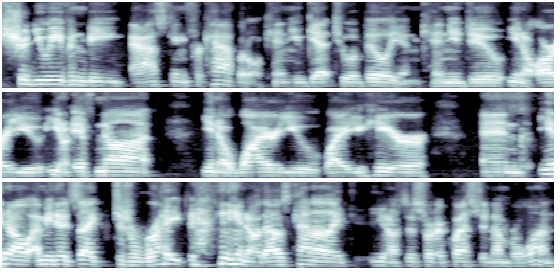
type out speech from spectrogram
should you even be asking for capital? Can you get to a billion? Can you do, you know, are you, you know, if not, you know, why are you, why are you here? And, you know, I mean, it's like just right, you know, that was kind of like, you know, just sort of question number one.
